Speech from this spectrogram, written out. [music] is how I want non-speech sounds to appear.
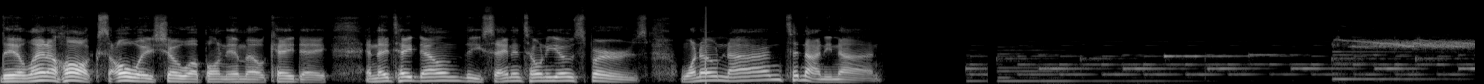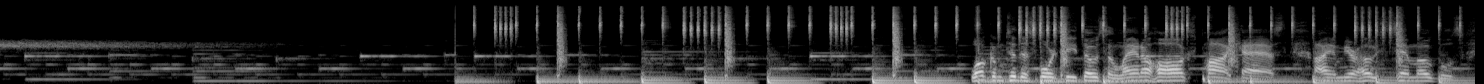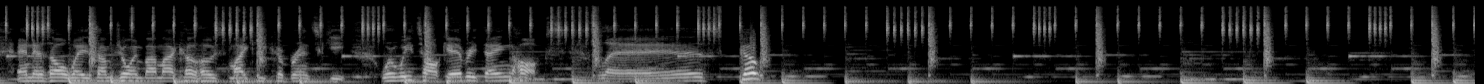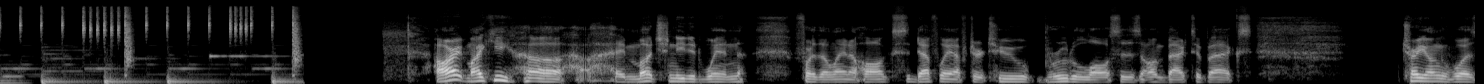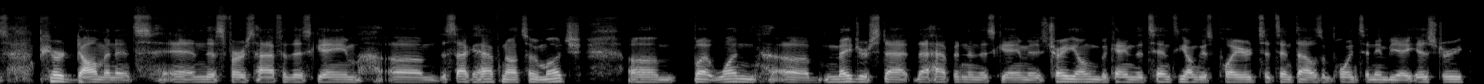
The Atlanta Hawks always show up on MLK Day and they take down the San Antonio Spurs 109 to 99. Welcome to the Sports Ethos Atlanta Hawks podcast. I am your host, Tim Ogles, and as always, I'm joined by my co host, Mikey Kabrinsky, where we talk everything Hawks. Let's go. All right, Mikey. Uh, a much needed win for the Atlanta Hawks, definitely after two brutal losses on back to backs. Trae Young was pure dominance in this first half of this game. Um, the second half, not so much. Um, but one uh, major stat that happened in this game is Trae Young became the 10th youngest player to 10,000 points in NBA history.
